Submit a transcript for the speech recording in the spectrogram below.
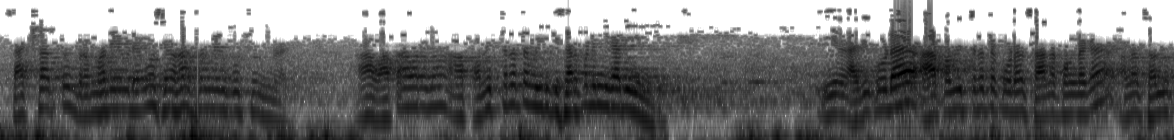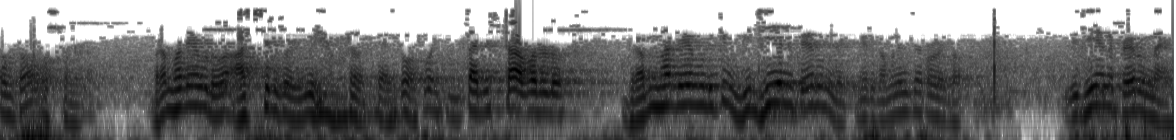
సాక్షాత్తు బ్రహ్మదేవుడేమో సింహాసనం మీద కూర్చుంటున్నాడు. ఆ వాతావరణం ఆ పవిత్రత వీడికి సరిపడింది కాదు ఈయనకి. అది కూడా ఆ పవిత్రత కూడా చాలకుండగా అలా చల్లుకుంటూ వస్తున్నాడు బ్రహ్మదేవుడు ఆశ్చర్యపోయాడు. వీడు ఇంత నిష్ఠాపరుడు. బ్రహ్మదేవుడికి విధి అని పేరుంది. మీరు గమనించారో లేదో. విధి అని పేరున్నాయి.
